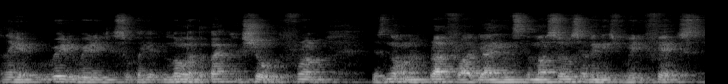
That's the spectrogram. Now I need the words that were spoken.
and they get really, really, sort of, they get long at the back and short at the front, there's not enough blood flow going into the muscles, everything gets really fixed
